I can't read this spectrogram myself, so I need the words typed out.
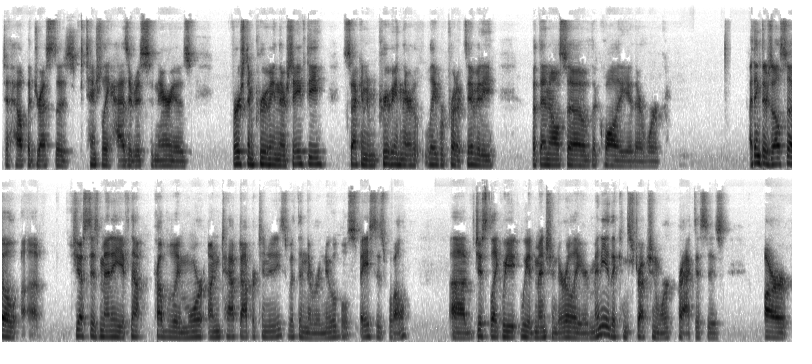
to help address those potentially hazardous scenarios. First, improving their safety, second, improving their labor productivity, but then also the quality of their work. I think there's also uh, just as many, if not probably more, untapped opportunities within the renewable space as well. Uh, just like we, we had mentioned earlier, many of the construction work practices are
